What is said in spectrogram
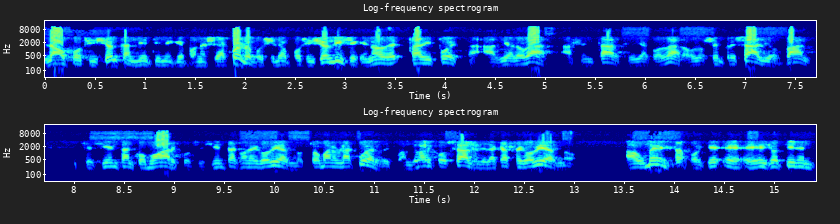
la oposición también tiene que ponerse de acuerdo, porque si la oposición dice que no está dispuesta a dialogar, a sentarse y acordar, o los empresarios van se sientan como Arcos, se sientan con el gobierno, toman un acuerdo, y cuando Arcos sale de la Casa de Gobierno, aumenta, porque eh, eh, ellos tienen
